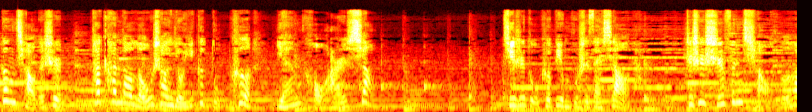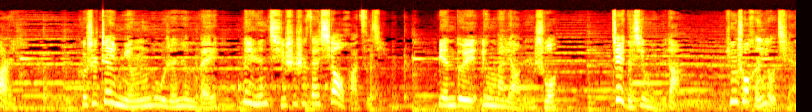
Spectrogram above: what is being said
更巧的是，他看到楼上有一个赌客掩口而笑。其实赌客并不是在笑他，只是十分巧合而已。可是这名路人认为那人其实是在笑话自己，便对另外两人说：“这个姓于的，听说很有钱。”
